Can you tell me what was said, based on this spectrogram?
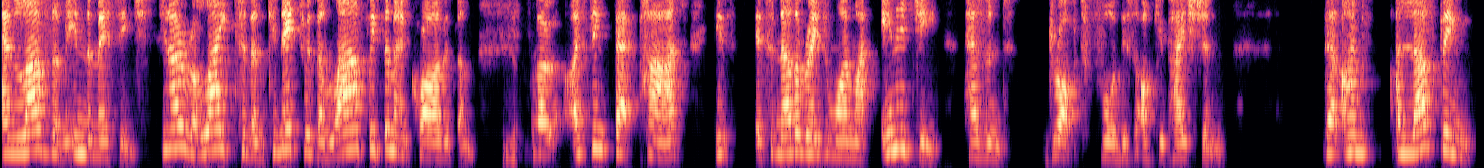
and love them in the message. You know, relate to them, connect with them, laugh with them, and cry with them. Yeah. So I think that part is it's another reason why my energy hasn't dropped for this occupation. That I'm I love being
